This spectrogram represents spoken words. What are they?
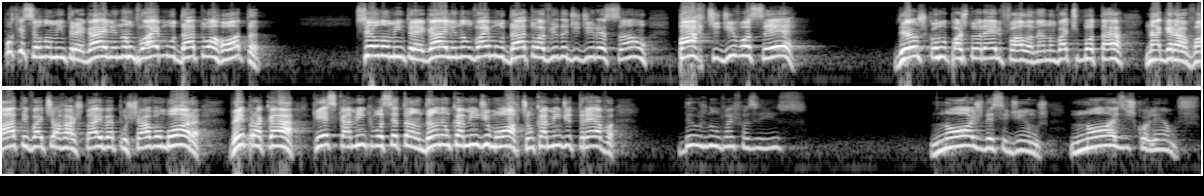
porque se eu não me entregar, ele não vai mudar a tua rota. Se eu não me entregar, ele não vai mudar a tua vida de direção. Parte de você. Deus, como o pastor Hélio fala, né, não vai te botar na gravata e vai te arrastar e vai puxar, vamos embora. Vem para cá, que esse caminho que você está andando é um caminho de morte, é um caminho de treva. Deus não vai fazer isso. Nós decidimos, nós escolhemos.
